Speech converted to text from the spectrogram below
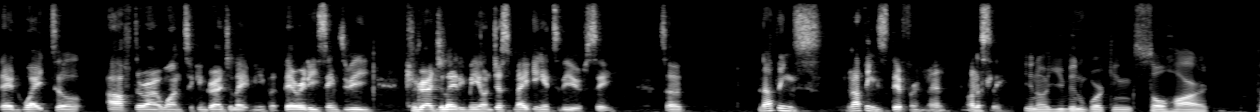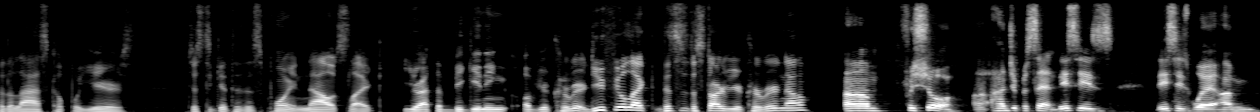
they'd wait till after I won to congratulate me, but they already seem to be congratulating me on just making it to the UFC. So nothing's nothing's different, man. Honestly. You know, you've been working so hard for the last couple years just to get to this point. Now it's like you're at the beginning of your career. Do you feel like this is the start of your career now? Um, for sure, hundred percent. This is this is where I'm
